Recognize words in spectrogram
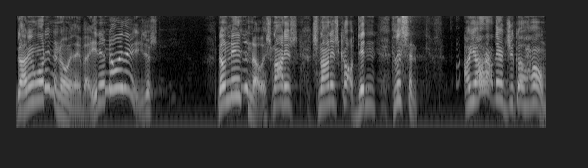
God didn't want him to know anything about it. He didn't know anything. He just don't need to know. It's not his, it's not his call. Didn't listen. Are y'all out there? Did you go home?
